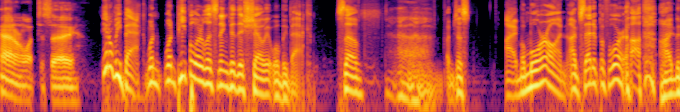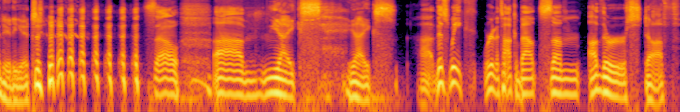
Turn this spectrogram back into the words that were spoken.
I don't know what to say. It'll be back when when people are listening to this show. It will be back. So uh, I'm just I'm a moron. I've said it before. I'm an idiot. so um, yikes, yikes. Uh, this week we're going to talk about some other stuff.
